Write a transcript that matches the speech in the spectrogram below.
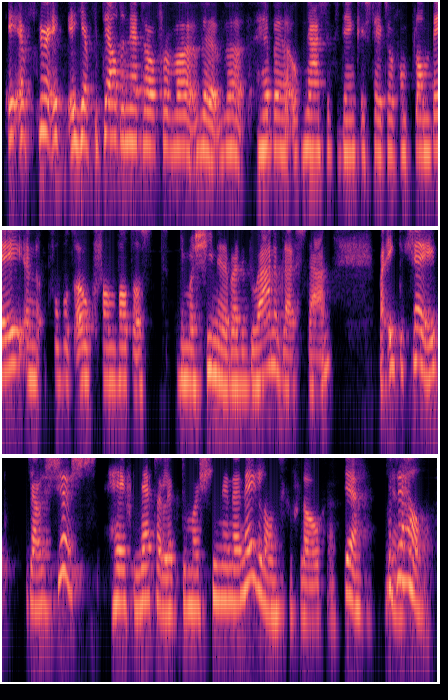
Eh, Fleur, ik, je vertelde net over, we, we, we hebben ook na zitten denken steeds over een plan B. En bijvoorbeeld ook van wat als de machine bij de douane blijft staan. Maar ik begreep, jouw zus heeft letterlijk de machine naar Nederland gevlogen. Ja. Vertel.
